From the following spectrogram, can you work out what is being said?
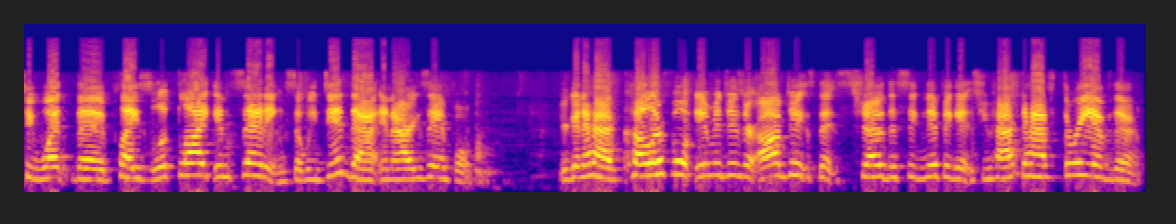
to what the place looked like in setting. So we did that in our example. You're going to have colorful images or objects that show the significance. You have to have three of them.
